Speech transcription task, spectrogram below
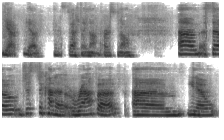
Yeah, yeah, it's definitely not personal. Um, so just to kind of wrap up, um, you know,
